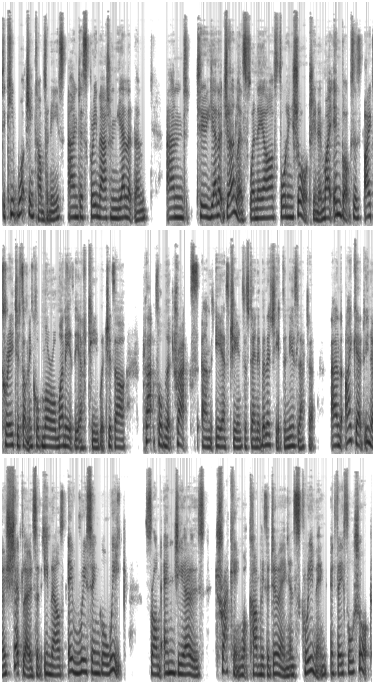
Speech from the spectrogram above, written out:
to keep watching companies and to scream out and yell at them and to yell at journalists when they are falling short. You know, my inbox is, I created something called Moral Money at the FT, which is our platform that tracks um, ESG and sustainability. It's a newsletter. And I get, you know, shed loads of emails every single week from NGOs tracking what companies are doing and screaming if they fall short.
